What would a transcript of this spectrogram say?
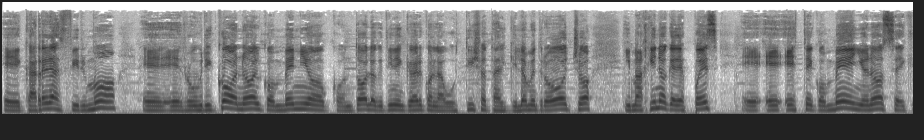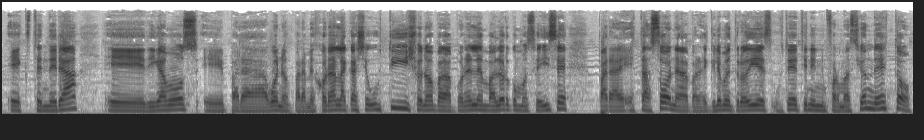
eh, Carreras firmó, eh, eh, rubricó, ¿no? El convenio con todo lo que tiene que ver con la Bustillo hasta el kilómetro 8. Imagino que después este convenio, ¿no? Se extenderá, digamos, para, bueno, para mejorar la calle Bustillo, ¿no? Para ponerla en valor, como se dice, para esta zona, para el kilómetro 10. ¿Ustedes tienen información de esto?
